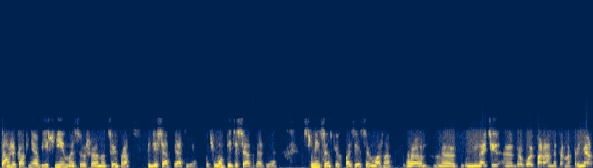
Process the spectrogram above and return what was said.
Там же как необъяснимая совершенно цифра 55 лет. Почему 55 лет? С медицинских позиций можно э, э, найти э, другой параметр, например,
